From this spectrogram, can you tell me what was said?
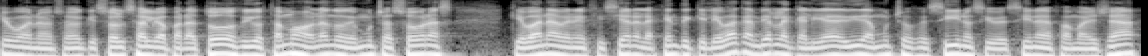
Qué bueno eso, que el sol salga para todos. Digo, estamos hablando de muchas obras que van a beneficiar a la gente, que le va a cambiar la calidad de vida a muchos vecinos y vecinas de Famayá,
